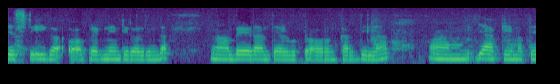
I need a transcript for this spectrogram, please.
ಜಸ್ಟ್ ಈಗ ಪ್ರೆಗ್ನೆಂಟ್ ಇರೋದ್ರಿಂದ ಬೇಡ ಅಂತ ಹೇಳ್ಬಿಟ್ಟು ಅವ್ರನ್ನ ಕರೆದಿಲ್ಲ. ಯಾಕೆ ಮತ್ತು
